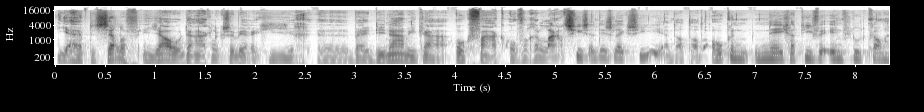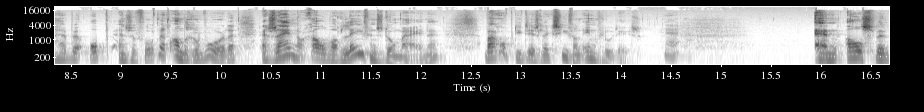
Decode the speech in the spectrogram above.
Jij hebt het zelf in jouw dagelijkse werk hier eh, bij Dynamica ook vaak over relaties en dyslexie. En dat dat ook een negatieve invloed kan hebben op enzovoort. Met andere woorden, er zijn nogal wat levensdomeinen waarop die dyslexie van invloed is. Ja. En als we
